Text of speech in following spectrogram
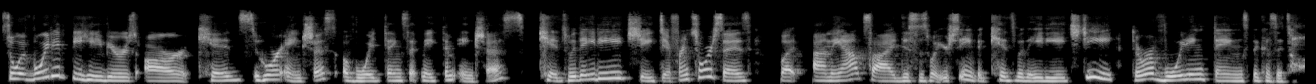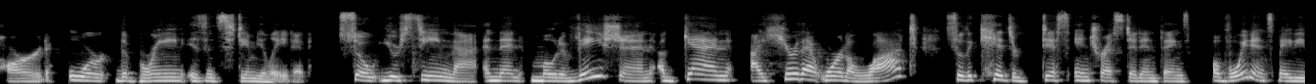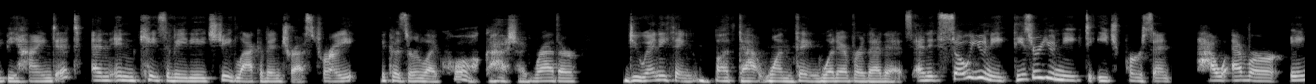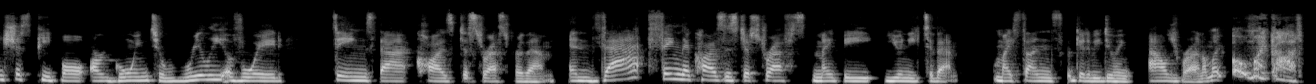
So avoidant behaviors are kids who are anxious, avoid things that make them anxious. Kids with ADHD, different sources, but on the outside, this is what you're seeing. But kids with ADHD, they're avoiding things because it's hard or the brain isn't stimulated. So you're seeing that. And then motivation, again, I hear that word a lot. So the kids are disinterested in things. Avoidance may be behind it. And in case of ADHD, lack of interest, right? Because they're like, oh gosh, I'd rather do anything but that one thing, whatever that is. And it's so unique. These are unique to each person. However, anxious people are going to really avoid things that cause distress for them. And that thing that causes distress might be unique to them. My son's going to be doing algebra and I'm like, Oh my God,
